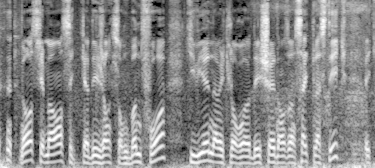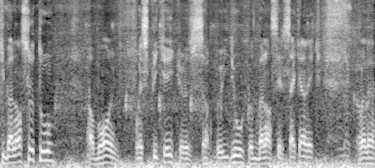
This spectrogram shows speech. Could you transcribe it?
non, ce qui est marrant, c'est qu'il y a des gens qui sont de bonne foi, qui viennent avec leurs euh, déchets dans un sac plastique et qui balancent le tout. Ah bon, il faut expliquer que c'est un peu idiot quoi, de balancer le sac avec. Voilà,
